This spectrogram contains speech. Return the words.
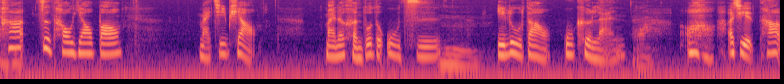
他自掏腰包。”买机票，买了很多的物资，嗯，一路到乌克兰，哇，哦，而且他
